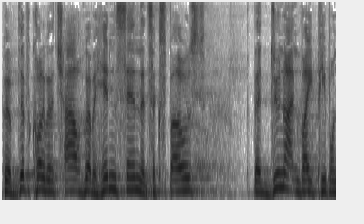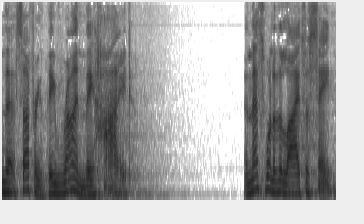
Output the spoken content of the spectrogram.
who have difficulty with a child, who have a hidden sin that's exposed, that do not invite people into that suffering. They run, they hide. And that's one of the lies of Satan.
